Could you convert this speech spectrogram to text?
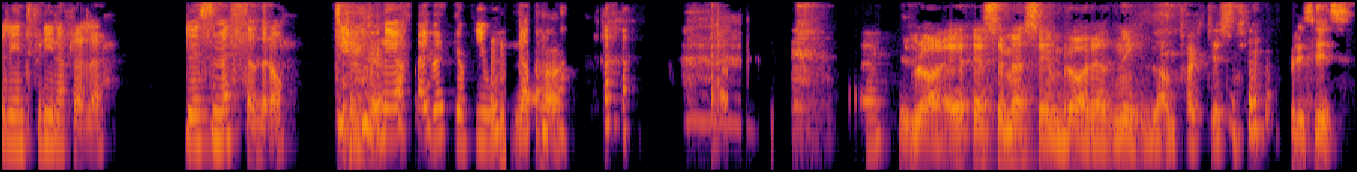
Eller inte för dina föräldrar. Du smsade då. När jag var i vecka 14. Jaha. Det är bra. Sms är en bra räddning ibland faktiskt. Precis.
